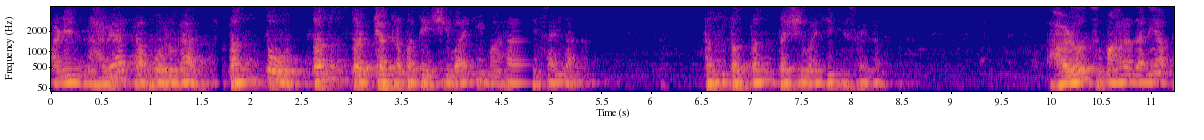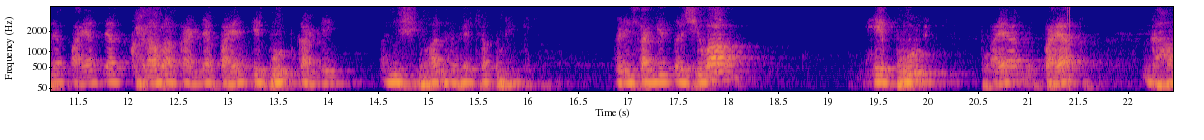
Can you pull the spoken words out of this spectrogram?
आणि न्हाव्याचा पोरगा तंतो तंत छत्रपती शिवाजी महाराज दिसायला. तंत तंत शिवाजी दिसायला. हळूच महाराजांनी आपल्या पायातल्या खडावा काढल्या पायातले बूट काढले आणि शिवा न्हाव्याच्या पुढे गेले. आणि सांगितलं शिवा हे बूट पायात पायात घा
